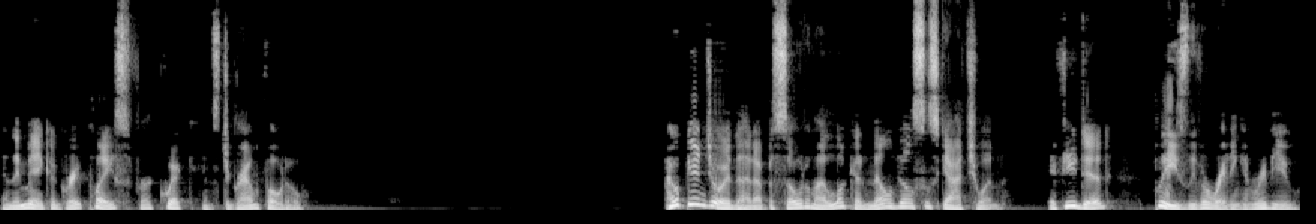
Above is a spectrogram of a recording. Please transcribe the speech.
and they make a great place for a quick Instagram photo. I hope you enjoyed that episode of my look at Melville, Saskatchewan. If you did, please leave a rating and review.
